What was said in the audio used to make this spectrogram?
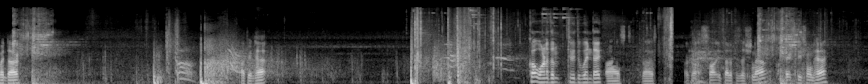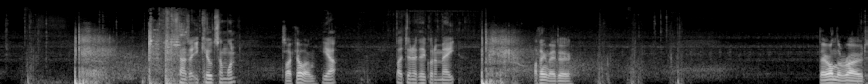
Window. I've been hit. Got one of them through the window. Nice, nice. I've got a slightly better position now. I think see someone here. Sounds like you killed someone. Did I kill him? Yeah. But I don't know if they've got a mate. I think they do. They're on the road.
